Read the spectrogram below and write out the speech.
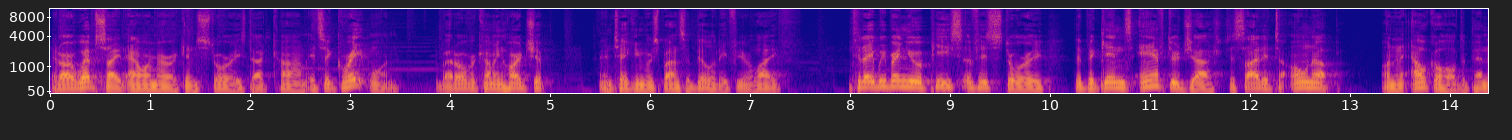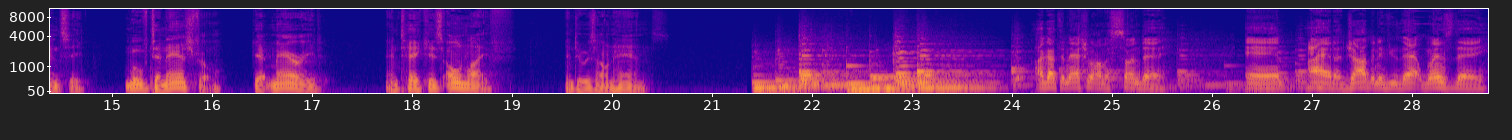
at our website, ouramericanstories.com. It's a great one about overcoming hardship and taking responsibility for your life. Today, we bring you a piece of his story that begins after Josh decided to own up on an alcohol dependency, move to Nashville, get married, and take his own life into his own hands. I got to Nashville on a Sunday, and I had a job interview that Wednesday.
